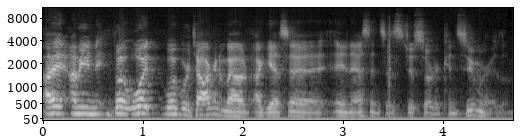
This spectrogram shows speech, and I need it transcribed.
I I mean, but what what we're talking about, I guess, uh, in essence, is just sort of consumerism.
